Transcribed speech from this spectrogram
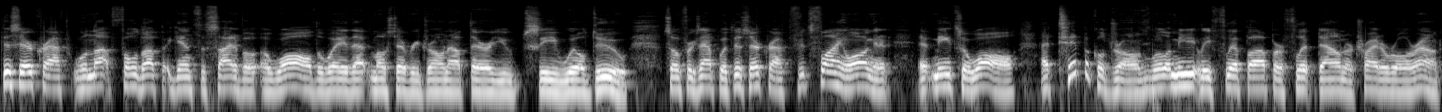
This aircraft will not fold up against the side of a, a wall the way that most every drone out there you see will do. So for example, with this aircraft, if it's flying along and it, it meets a wall, a typical drone will immediately flip up or flip down or try to roll around.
